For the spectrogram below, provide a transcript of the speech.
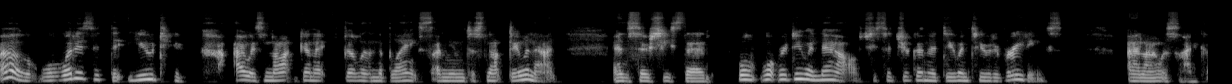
oh, well, what is it that you do? I was not going to fill in the blanks. I mean, just not doing that. And so she said, well, what we're doing now, she said, you're going to do intuitive readings. And I was like,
